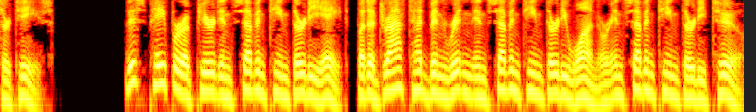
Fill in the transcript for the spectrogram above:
Mensura this paper appeared in 1738, but a draft had been written in 1731 or in 1732.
